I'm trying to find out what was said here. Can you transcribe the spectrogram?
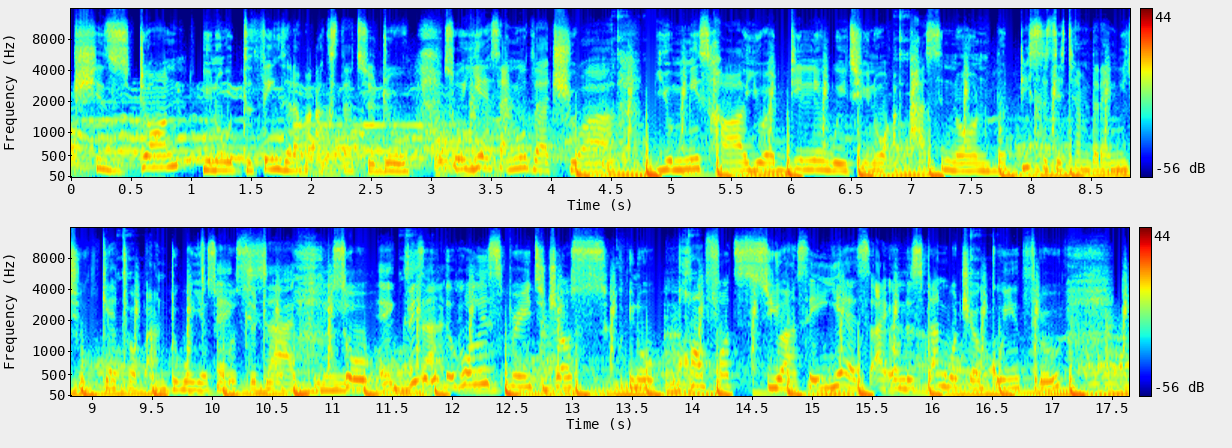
she's done, you know, the things that I've asked her to do. So yes, I know that you are you miss her, you are dealing with, you know, a passing on, but this is the time that I need to get up and do what you're supposed Exactly, to do. So basically the. Holy Spirit just, you know, comforts you and say, Yes, I understand what you're going through,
